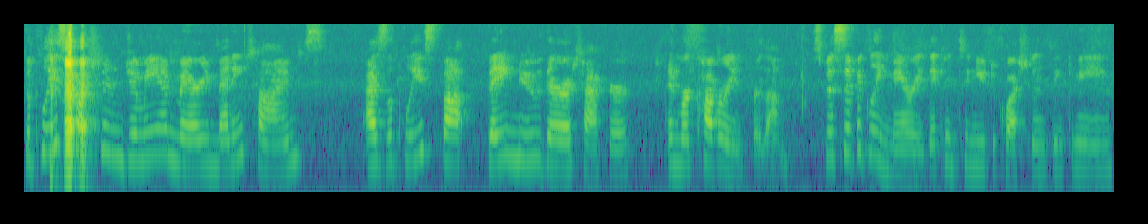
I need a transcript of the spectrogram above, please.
The police questioned Jimmy and Mary many times as the police thought they knew their attacker and were covering for them. Specifically, Mary, they continued to question, thinking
